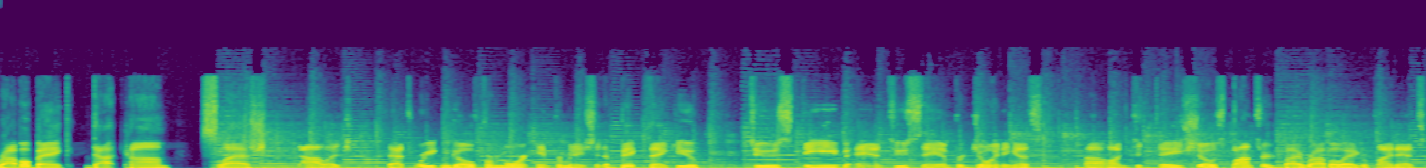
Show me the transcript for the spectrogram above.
Rabobank.com slash knowledge. That's where you can go for more information. A big thank you to Steve and to Sam for joining us uh, on today's show, sponsored by Rabo AgriFinance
